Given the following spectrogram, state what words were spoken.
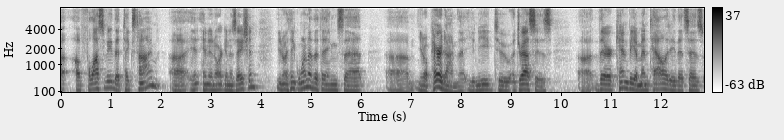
a, a, philosophy that takes time uh, in, in, an organization. You know, I think one of the things that um, you know a paradigm that you need to address is. Uh, there can be a mentality that says,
